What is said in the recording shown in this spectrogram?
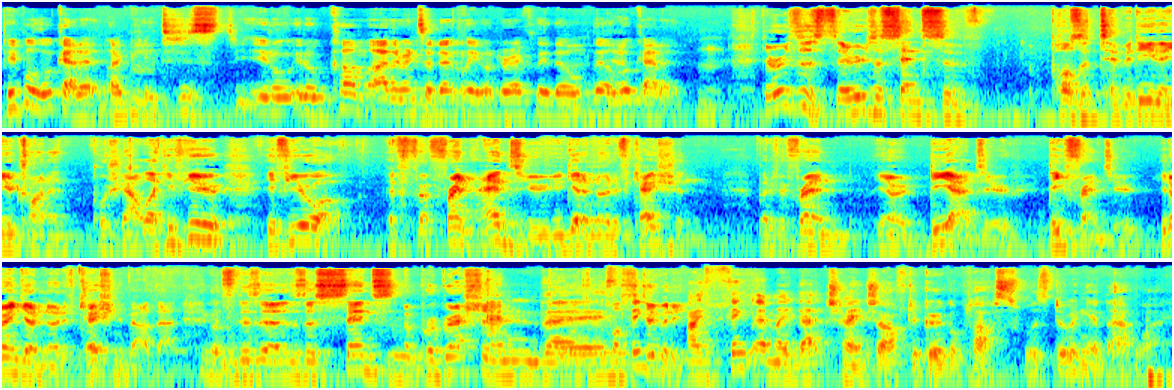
people look at it like it's just it'll it'll come either incidentally or directly. They'll they'll Yeah. look at it. there is a there is a sense of positivity that you're trying to push out. Like if you if you if a friend adds you, you get a notification. But if your friend you know de-adds you, defriends you, you don't get a notification about that. Mm. There's a there's a sense of mm. progression and they towards think, positivity. I think they made that change after Google Plus was doing it that way.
